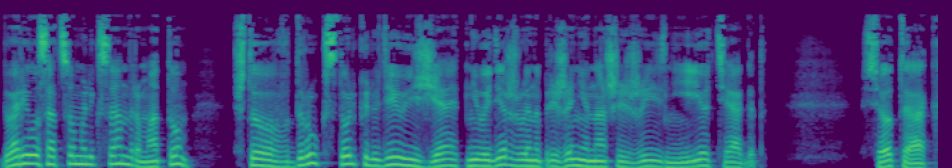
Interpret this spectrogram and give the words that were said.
Говорила с отцом Александром о том, что вдруг столько людей уезжает, не выдерживая напряжения нашей жизни и ее тягот. «Все так,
